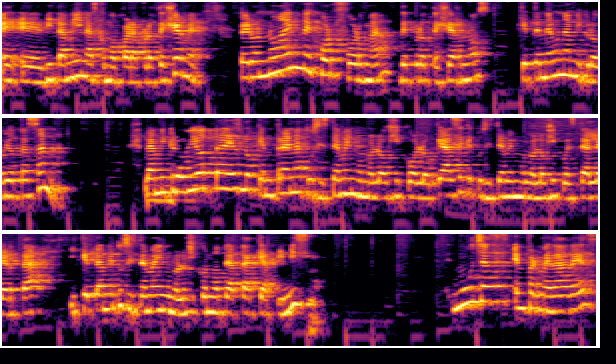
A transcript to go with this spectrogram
eh, eh, vitaminas como para protegerme, pero no hay mejor forma de protegernos que tener una microbiota sana. La microbiota es lo que entrena tu sistema inmunológico, lo que hace que tu sistema inmunológico esté alerta y que también tu sistema inmunológico no te ataque a ti mismo. Muchas enfermedades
